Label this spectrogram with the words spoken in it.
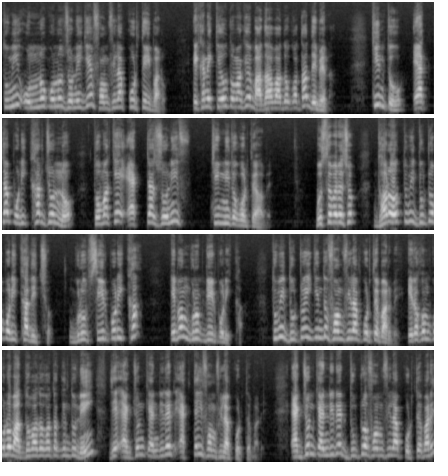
তুমি অন্য কোনো জনে গিয়ে ফর্ম ফিল করতেই পারো। এখানে কেউ তোমাকে বাধাবাধকতা দেবে না। কিন্তু একটা পরীক্ষার জন্য তোমাকে একটা জনই চিহ্নিত করতে হবে। বুঝতে পেরেছ? ধরো, তুমি দুটো পরীক্ষা দিচ্ছ গ্রুপ সির পরীক্ষা এবং গ্রুপ ডির পরীক্ষা। তুমি দুটোই কিন্তু ফর্ম ফিল করতে পারবে। এরকম কোনো বাধ্যবাধকতা কিন্তু নেই যে একজন ক্যান্ডিডেট একটাই ফর্ম ফিল করতে পারে। একজন ক্যান্ডিডেট দুটো ফর্ম ফিল করতে পারে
